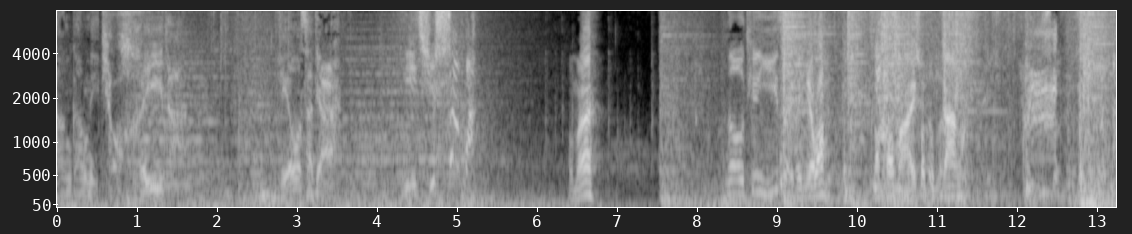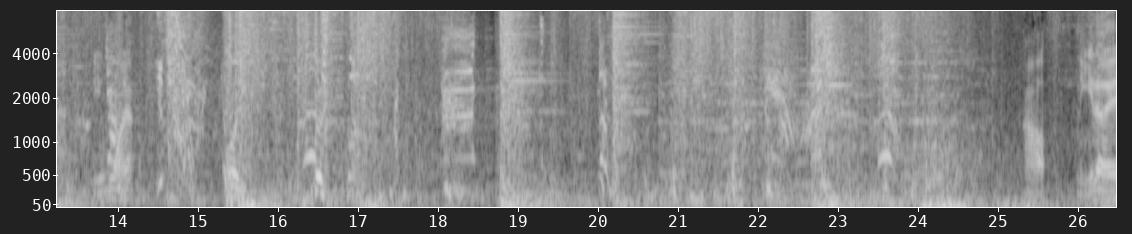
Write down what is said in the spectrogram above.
刚刚那条黑的留他点儿一起上吧。我们。老天一再北冥王拿买个冻干。你摸呀别跑哎啊啊啊啊好你的诶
